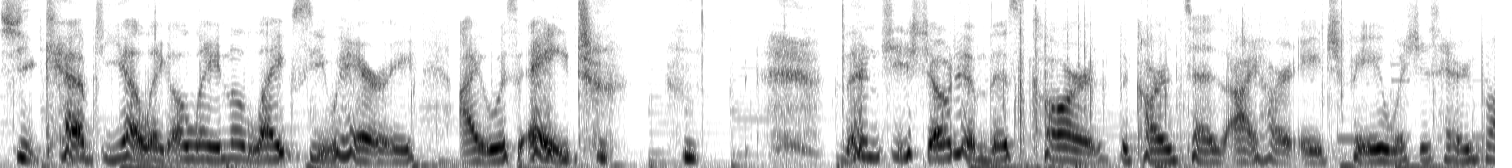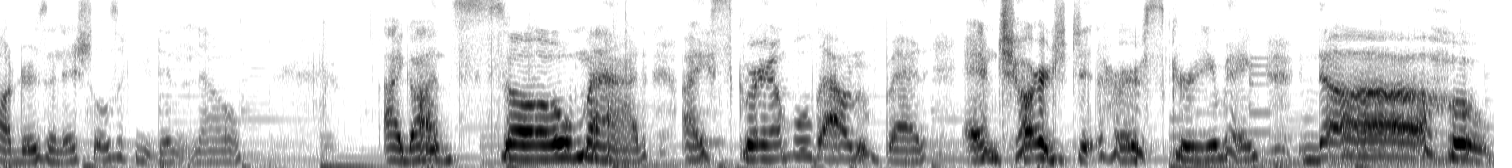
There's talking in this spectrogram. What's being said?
She kept yelling, "Elena likes you, Harry." I was 8. Then she showed him this card. The card says I Heart HP, which is Harry Potter's initials, if you didn't know. I got so mad. I scrambled out of bed and charged at her, screaming, No!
